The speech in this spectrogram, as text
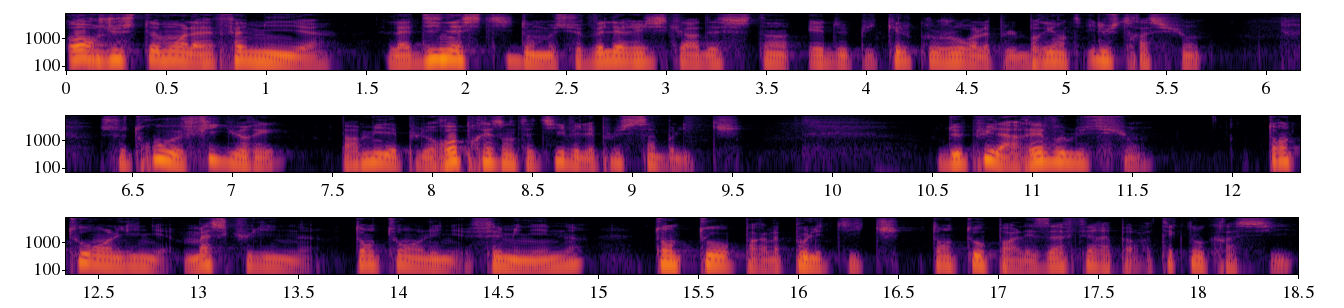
Or, justement, la famille, la dynastie dont M. Valéry Giscard d'Estaing est depuis quelques jours la plus brillante illustration, se trouve figurée parmi les plus représentatives et les plus symboliques. Depuis la Révolution, tantôt en ligne masculine, tantôt en ligne féminine, tantôt par la politique, tantôt par les affaires et par la technocratie,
